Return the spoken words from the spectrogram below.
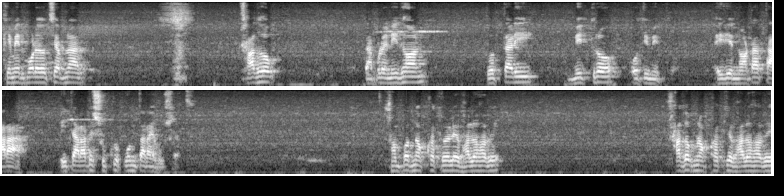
ক্ষেমের পরে হচ্ছে আপনার সাধক, তারপরে নিধন, প্রত্যারী, মিত্র, অতিমিত্র। এই যে নটা তারা, এই তারাতে শুক্র কোন তারায় বসে আছে? সম্পদ নক্ষত্র হলে ভালো হবে, সাধক নক্ষত্রে ভালো হবে,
